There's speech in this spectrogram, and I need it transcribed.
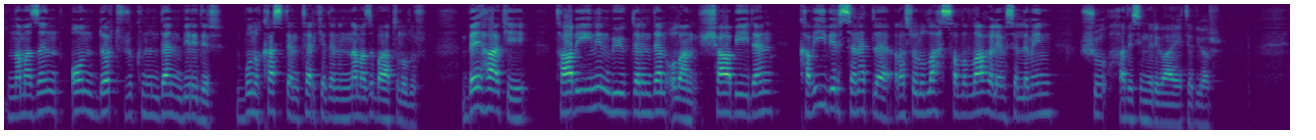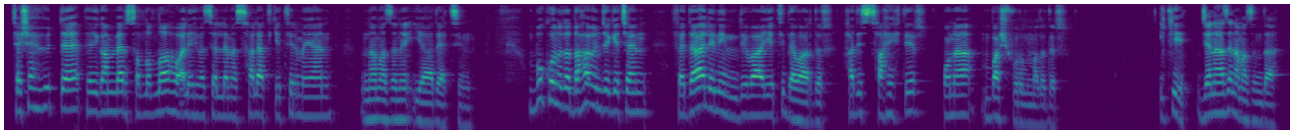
namazın 14 rüknünden biridir. Bunu kasten terk edenin namazı batıl olur. Beyhaki, tabiinin büyüklerinden olan Şabi'den kavi bir senetle Resulullah sallallahu aleyhi ve sellemin şu hadisini rivayet ediyor. Teşehhütte Peygamber sallallahu aleyhi ve selleme salat getirmeyen namazını iade etsin. Bu konuda daha önce geçen Fedale'nin rivayeti de vardır. Hadis sahihtir, ona başvurulmalıdır. 2. Cenaze namazında.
